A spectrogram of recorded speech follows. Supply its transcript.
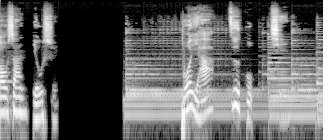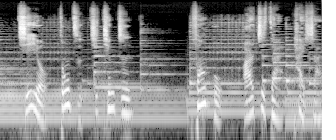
高山流水，伯牙自古琴，其有宗子其听之。方古而志在泰山，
